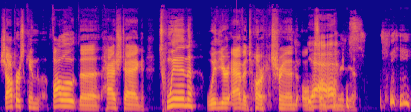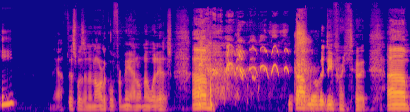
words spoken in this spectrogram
Shoppers can follow the hashtag twin with your avatar trend on yes. social media. if this wasn't an article for me, I don't know what is. Um, dive a little bit deeper into it. Um,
